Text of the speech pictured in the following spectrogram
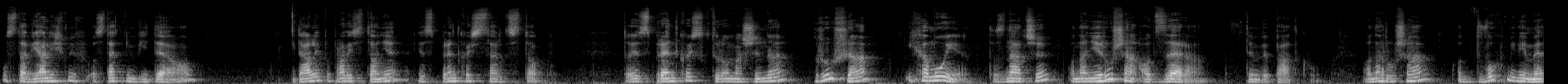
ustawialiśmy w ostatnim wideo. Dalej po prawej stronie jest prędkość start-stop. To jest prędkość, z którą maszyna rusza i hamuje. To znaczy, ona nie rusza od zera w tym wypadku. Ona rusza od 2 mm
